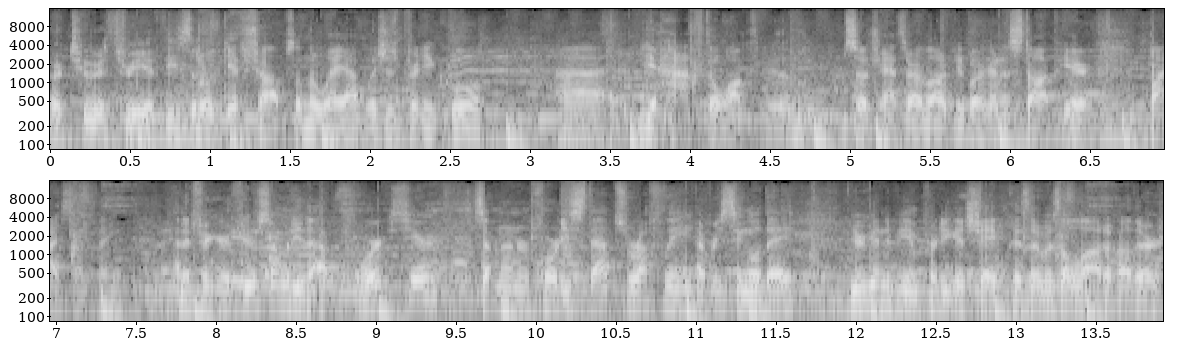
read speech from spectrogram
or two or three of these little gift shops on the way up which is pretty cool uh, you have to walk through them. So chances are a lot of people are going to stop here, buy something. And I figure if you're somebody that works here, 740 steps roughly every single day, you're going to be in pretty good shape because there was a lot of other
